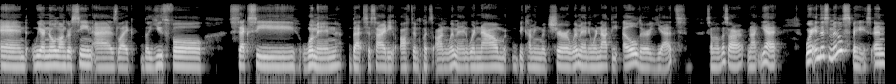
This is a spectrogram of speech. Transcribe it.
and we are no longer seen as like the youthful sexy woman that society often puts on women? We're now becoming mature women and we're not the elder yet. Some of us are not yet we're in this middle space and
